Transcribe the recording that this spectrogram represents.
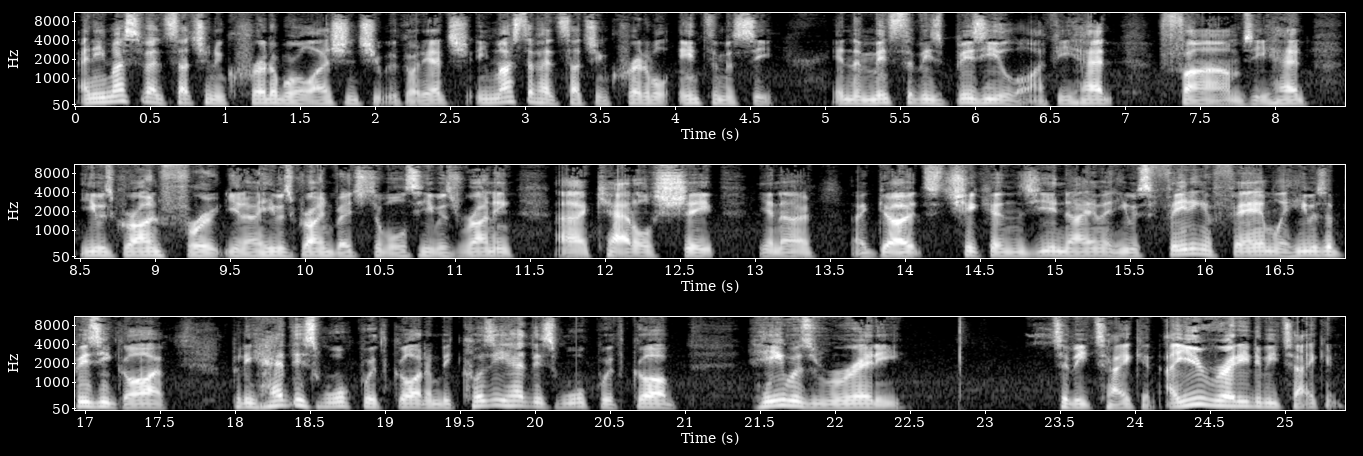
And he must have had such an incredible relationship with God. He, had, he must have had such incredible intimacy in the midst of his busy life. He had farms. He had he was growing fruit. You know, he was growing vegetables. He was running uh, cattle, sheep. You know, uh, goats, chickens, you name it. He was feeding a family. He was a busy guy, but he had this walk with God, and because he had this walk with God, he was ready to be taken. Are you ready to be taken?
